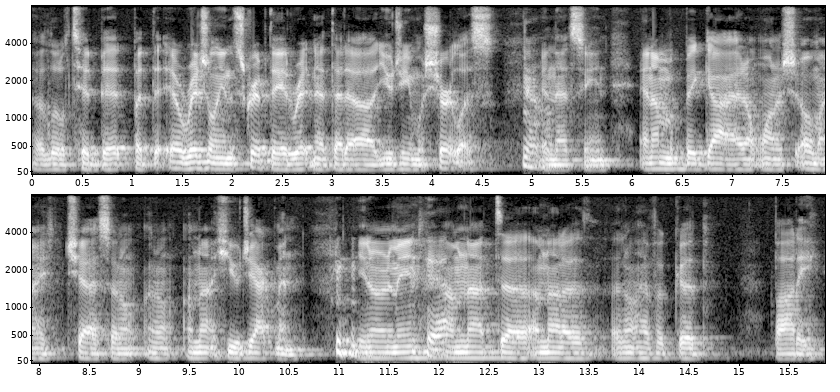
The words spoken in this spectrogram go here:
a little tidbit. But the, originally in the script, they had written it that uh, Eugene was shirtless Yeah. in that scene, and I'm a big guy. I don't want to show my chest. I don't. I don't. I'm not Hugh Jackman. You know what I mean? Yeah. I'm not. Uh, I'm not a. I don't have a good body.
